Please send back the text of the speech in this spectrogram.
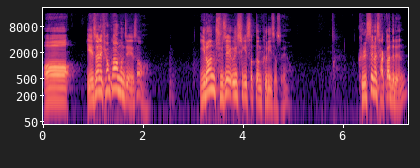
어, 예전에 평가 문제에서 이런 주제의식이 있었던 글이 있었어요. 글 쓰는 작가들은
